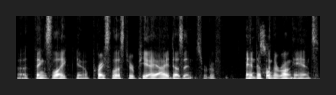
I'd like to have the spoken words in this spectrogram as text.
uh, things like you know price list or PII doesn't sort of end up So- in the wrong hands.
